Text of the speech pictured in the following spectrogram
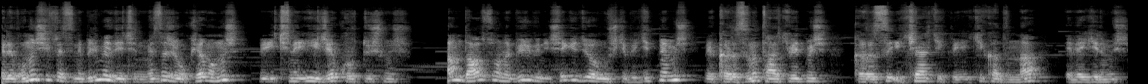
Telefonun şifresini bilmediği için mesajı okuyamamış ve içine iyice kurt düşmüş. Adam daha sonra bir gün işe gidiyormuş gibi gitmemiş ve karısını takip etmiş. Karısı iki erkek ve iki kadınla eve girmiş.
